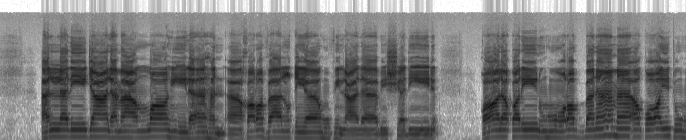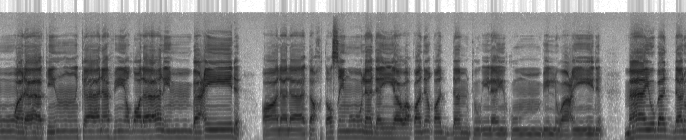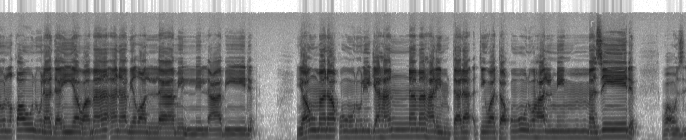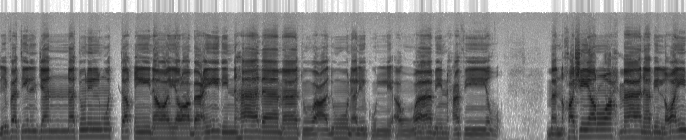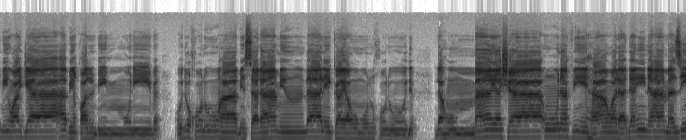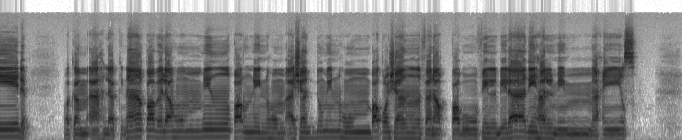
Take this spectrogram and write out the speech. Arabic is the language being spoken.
الَّذِي جَعَلَ مَعَ اللَّهِ إِلَٰهًا آخَرَ فَأَلْقِيَاهُ فِي الْعَذَابِ الشَّدِيدِ. قَالَ قَرِينُهُ رَبَّنَا مَا أَطْغَيْتُهُ وَلَٰكِن كَانَ فِي ضَلَالٍ بَعِيدٍ. قَالَ لَا تَخْتَصِمُوا لَدَيَّ وَقَدْ قَدَّمْتُ إِلَيْكُم بِالْوَعِيدِ. مَا يُبَدَّلُ الْقَوْلُ لَدَيَّ وَمَا أَنَا بِظَلَّامٍ لِّلْعَبِيدِ. يَوْمَ نَقُولُ لِجَهَنَّمَ هَلِ امْتَلَأْتِ وَتَقُولُ هَلْ مِن مَّزِيدٍ. وَأُزْلِفَتِ الْجَنَّةُ لِلْمُتَّقِينَ غَيْرَ بَعِيدٍ. هَٰذَا مَا تُوعَدُونَ لِكُلِّ أَوَّابٍ حَفِيظٍ. مَّنْ خَشِيَ الرَّحْمَٰنَ بِالْغَيْبِ وَجَاءَ بِقَلْبٍ مُّنِيبٍ. ادْخُلُوهَا بِسَلَامٍ ذَٰلِكَ يَوْمُ الْخُلُودِ. لَهُم مَّا يَشَاءُونَ فِيهَا وَلَدَيْنَا مَزِيدٌ. وكم أهلكنا قبلهم من قرن هم أشد منهم بطشا فنقبوا في البلاد هل من محيص.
